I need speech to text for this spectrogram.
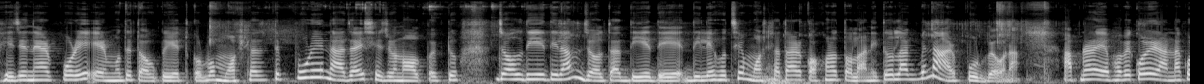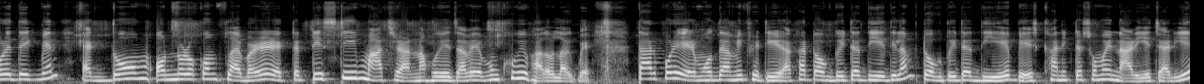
ভেজে নেওয়ার পরে এর মধ্যে টক দই অ্যাড করব। মশলা যাতে পুড়ে না যায়, সেজন্য অল্প একটু জল দিয়ে দিলাম। জলটা দিয়ে দিয়ে দিলে হচ্ছে মশলাটা আর কখনো তলানিতেও লাগবে না আর পুড়বেও না। আপনারা এভাবে করে রান্না করে দেখবেন, একদম অন্যরকম ফ্লেভারের একটা টেস্টি মাছ রান্না হয়ে যাবে এবং খুবই ভালো লাগবে। তারপরে এর মধ্যে আমি ফেটিয়ে রাখা টক দইটা দিয়ে দিলাম। টক দইটা দিয়ে বেশ খানিকটা সময় নাড়িয়ে চাড়িয়ে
